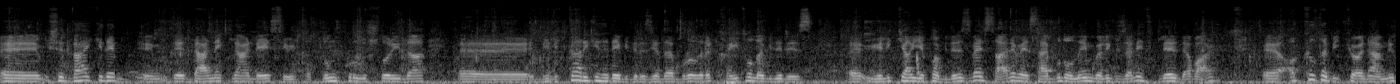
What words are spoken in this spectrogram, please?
Ee, işte belki de, e, de derneklerle, sivil toplum kuruluşlarıyla e, birlikte hareket edebiliriz ya da buralara kayıt olabiliriz, e, üyelik yapabiliriz vesaire vesaire. Bu dolunayın böyle güzel etkileri de var. E, akıl tabii ki önemli.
